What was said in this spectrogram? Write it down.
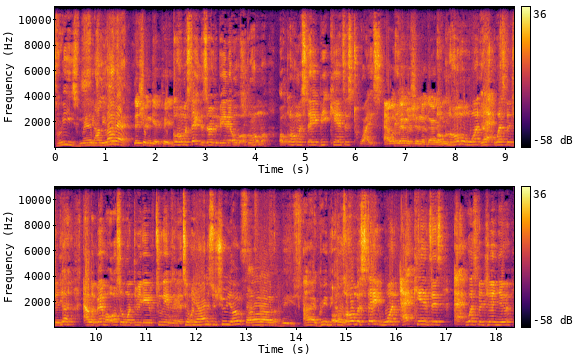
threes, man. I love that. They shouldn't get paid. Oklahoma State deserves to be in there over Oklahoma. Oklahoma State beat Kansas twice. Alabama They- shouldn't have got it. Oklahoma won Yeah. at West Virginia. Yeah. Alabama also won three games, two games in their To be honest with you, yo, uh. I agree because Oklahoma State won at Kansas, at West Virginia.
